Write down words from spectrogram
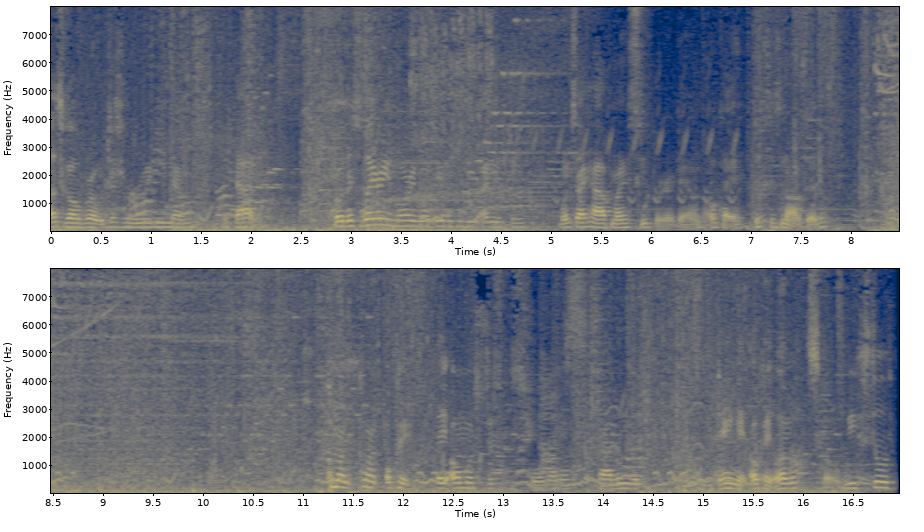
Let's go, bro. Just ruining them with that. Bro, this Larry and won't be able to do anything once I have my super down. Okay, this is not good. Come on, come on. Okay, they almost just scored on us, sadly, which, dang it. Okay, let's go. We still,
